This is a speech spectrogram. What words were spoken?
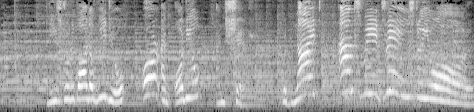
Please do record a video or an audio and share. Good night and sweet dreams to you all.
